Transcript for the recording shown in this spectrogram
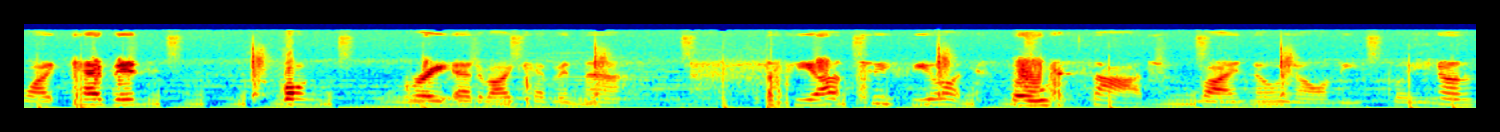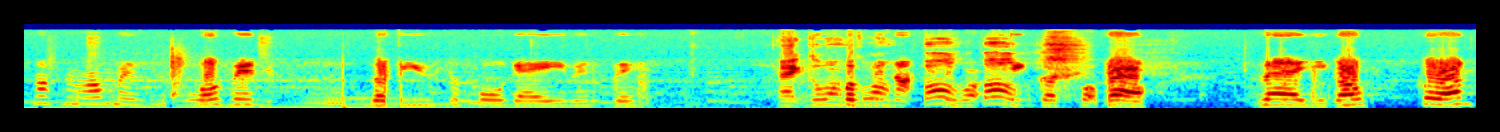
like Kevin. One great header by Kevin there. If you actually feel like so sad by knowing all these players, you know, there's nothing wrong with loving the beautiful game, is this? Right, go on, go on. Ball, ball. good football. There you go. Go on,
